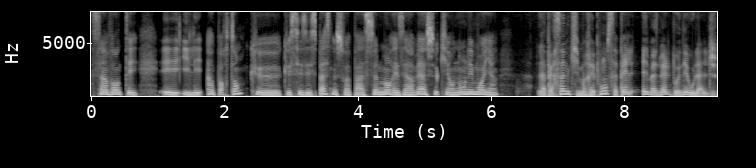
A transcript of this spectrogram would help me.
s'inventer. Et il est important que, que ces espaces ne soient pas seulement réservés à ceux qui en ont les moyens. La personne qui me répond s'appelle Emmanuelle Bonnet-Oulalge.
